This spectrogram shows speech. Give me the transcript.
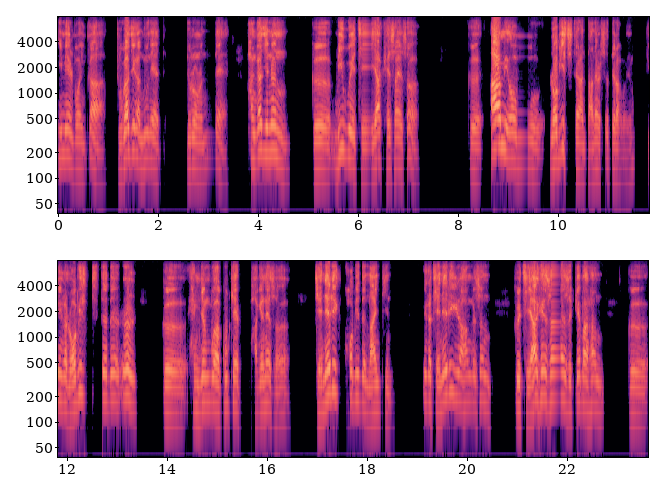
이메일 보니까 두 가지가 눈에 들어오는데 한 가지는 그 미국의 제약 회사에서 그 army of lobbyist라는 단어를 썼더라고요. 그러니까 로비스트들을 그 행정부와 국회에 파견해서 generic COVID 19 그러니까 generic이라 한 것은 그 제약회사에서 개발한 그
